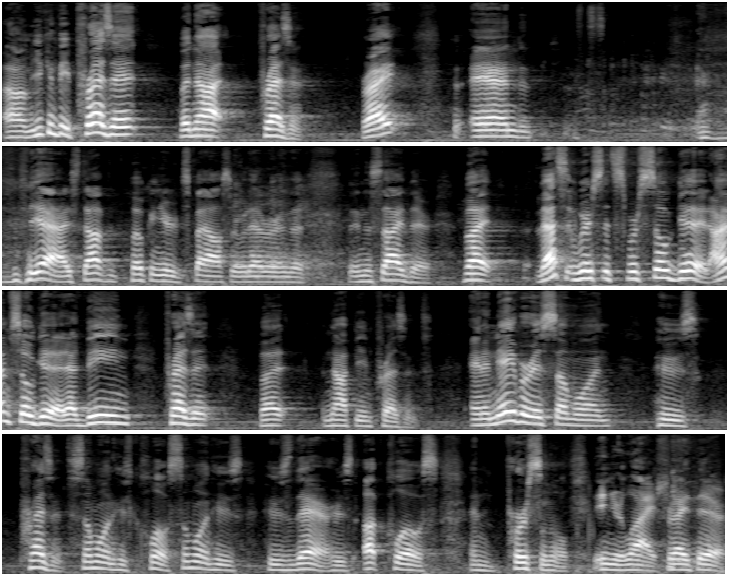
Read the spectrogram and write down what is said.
Um, you can be present, but not present, right? And yeah, stop poking your spouse or whatever in the in the side there. But that's we're it's, we're so good. I'm so good at being present, but not being present. And a neighbor is someone who's present, someone who's close, someone who's who's there, who's up close and personal in your life, right there.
